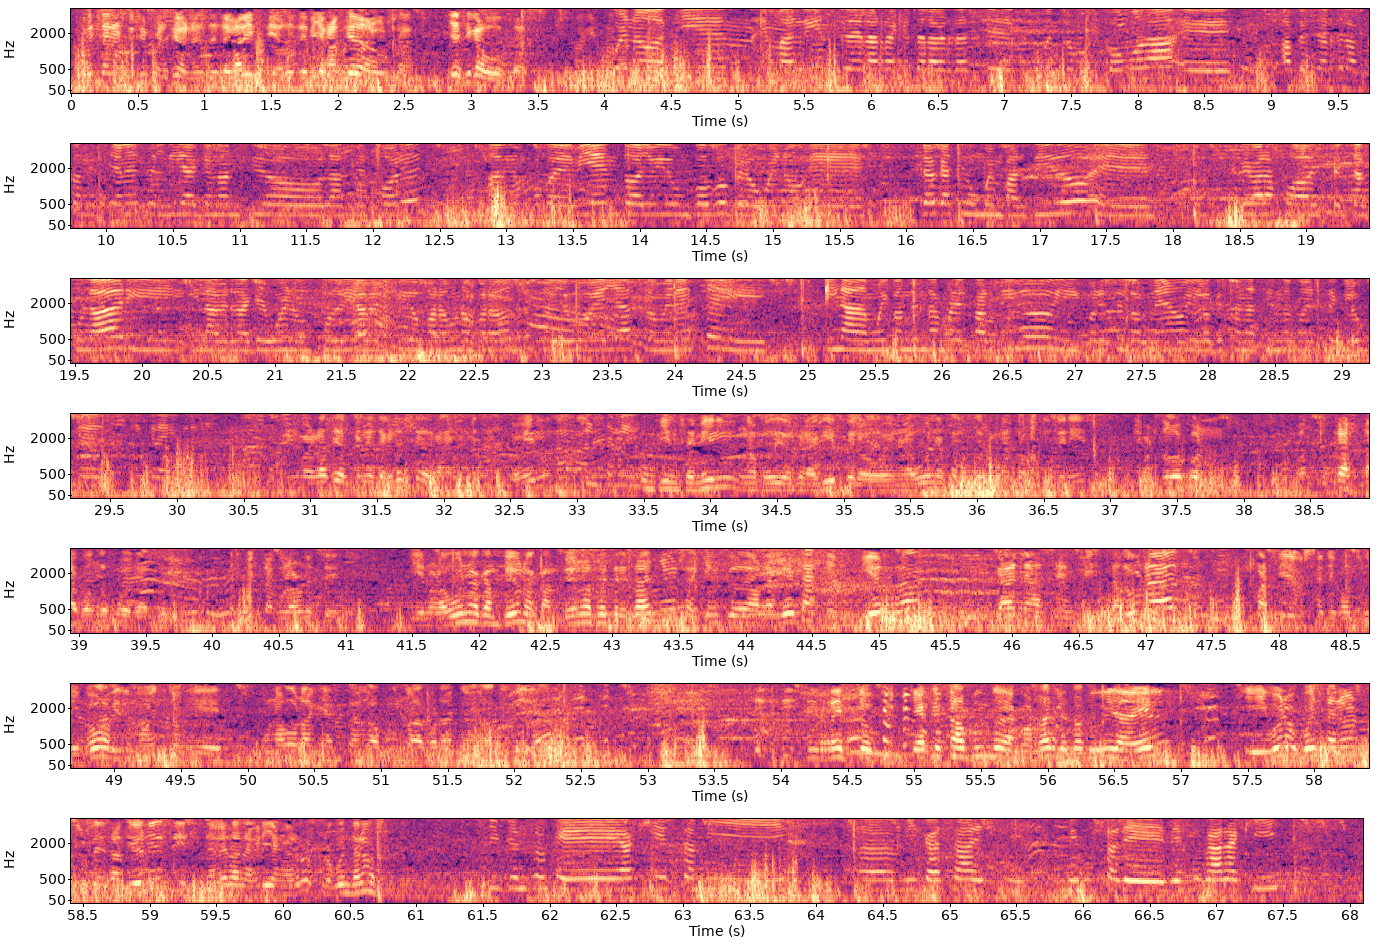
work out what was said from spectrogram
Cuéntanos tus impresiones desde Galicia, desde Villagarcía de Arousa. Jessica Bouzas. Bueno, aquí en, Madrid, de la Raqueta, la verdad es que me encuentro muy cómoda, eh, a pesar de las condiciones del día que no han sido las mejores. Ha habido un poco de viento, ha llovido un poco, pero bueno, eh, creo que ha sido un buen partido. Eh, el rival ha jugado espectacular y, y, la verdad que bueno, podría haber sido para uno o para otro, se lo llevó ella, se lo merece y, y nada, muy contenta por el partido y por este torneo y lo que están haciendo con este club que es increíble. Muchísimas gracias, tienes de Grecia, de ganar un 25.000. 15.000. Un 15.000, no ha podido ser aquí, pero enhorabuena, estamos con tu tenis, sobre todo con, con tu casta cuando juegas, es espectacularmente. Y enhorabuena, campeona, campeona hace tres años, aquí en Ciudad de la Raqueta, en tierra, ganas en pista dura, un partido que se te complicó, ha habido un momento que una bola que has estado a punto de acordarte toda tu vida, un resto que has estado a punto de acordarte toda tu vida de él, y bueno, cuéntanos tus sensaciones y si te ve la alegría en el rostro, cuéntanos. Sí, pienso que aquí está mi, uh, mi casa, es mi, me gusta de, de jugar aquí.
